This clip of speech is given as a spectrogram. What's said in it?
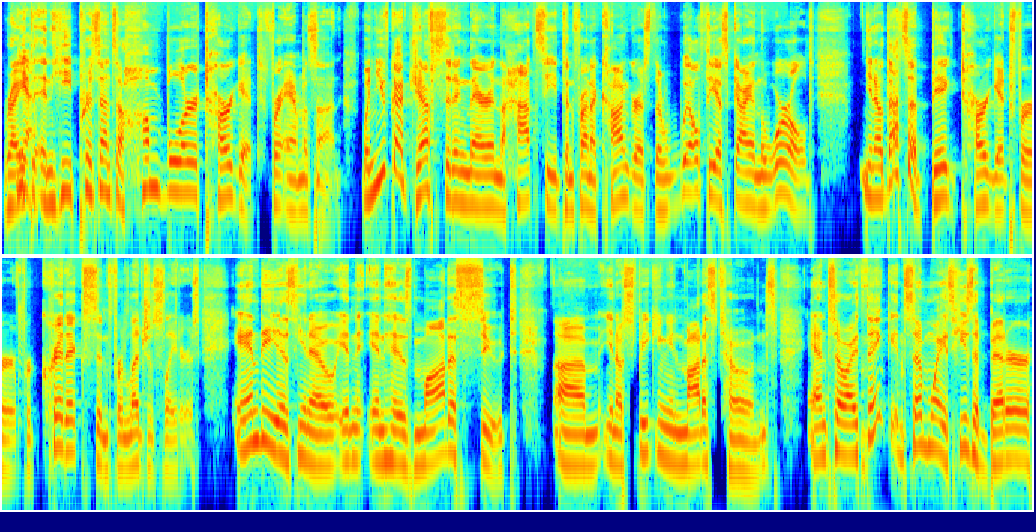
right? Yeah. And he presents a humbler target for Amazon. When you've got Jeff sitting there in the hot seat in front of Congress, the wealthiest guy in the world, you know that's a big target for for critics and for legislators. Andy is, you know, in in his modest suit, um, you know, speaking in modest tones, and so I think in some ways he's a better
